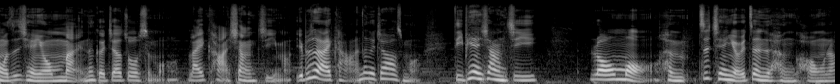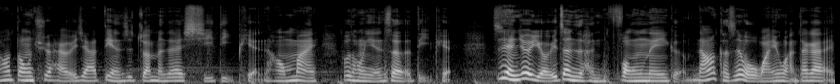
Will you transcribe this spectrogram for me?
我之前有买那个叫做什么徕卡相机嘛，也不是徕卡，那个叫什么底片相机，Lomo，很之前有一阵子很红，然后东区还有一家店是专门在洗底片，然后卖不同颜色的底片。之前就有一阵子很疯那个，然后可是我玩一玩，大概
